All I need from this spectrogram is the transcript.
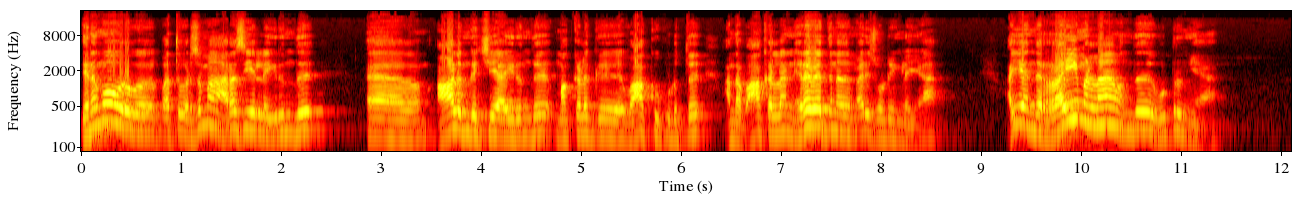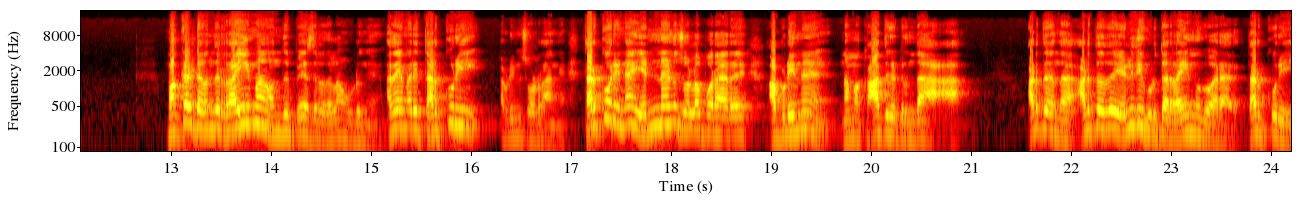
என்னமோ ஒரு பத்து வருஷமாக அரசியலில் இருந்து ஆளுங்கட்சியாக இருந்து மக்களுக்கு வாக்கு கொடுத்து அந்த வாக்கெல்லாம் நிறைவேற்றினது மாதிரி சொல்கிறீங்களையா ஐயா இந்த ரைமெல்லாம் வந்து விட்டுருங்க. மக்கள்கிட்ட வந்து ரைமாக வந்து பேசுகிறதெல்லாம் விடுங்க. அதே மாதிரி தற்குறி அப்படின்னு சொல்கிறாங்க தற்குறினா என்னன்னு சொல்ல போகிறாரு அப்படின்னு நம்ம காத்துக்கிட்டு இருந்தா அடுத்து அந்த அடுத்தது எழுதி கொடுத்த ரைமுக்கு வராரு தற்குறி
